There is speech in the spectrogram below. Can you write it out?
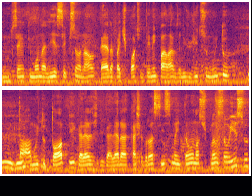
um sem kimono ali excepcional. A galera da Fight Sport não tem nem palavras ali, jiu-jitsu muito, Top. muito top, galera, galera caixa grossíssima. Então nossos planos são isso.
